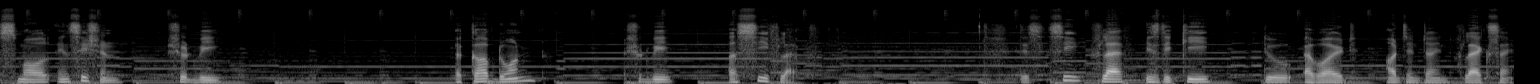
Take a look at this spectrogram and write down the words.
small incision should be a carved one should be a C flap. This C flap is the key to avoid Argentine flag sign.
